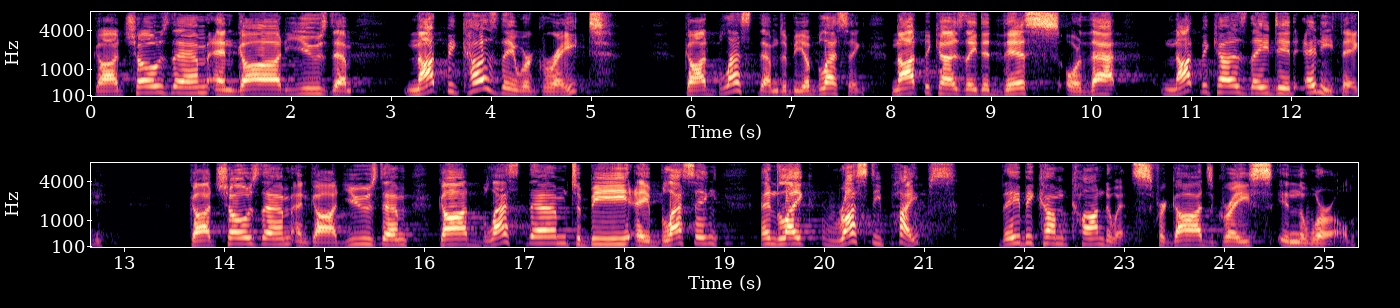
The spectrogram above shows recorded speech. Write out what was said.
God chose them, and God used them. Not because they were great, God blessed them to be a blessing. Not because they did this or that, not because they did anything God chose them and God used them. God blessed them to be a blessing. And like rusty pipes, they become conduits for God's grace in the world.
